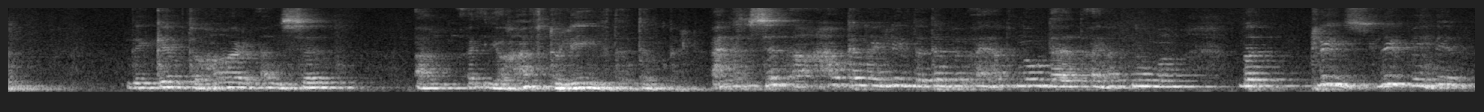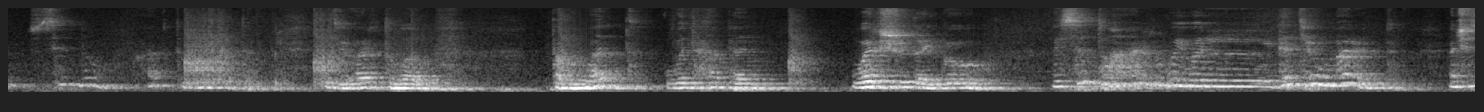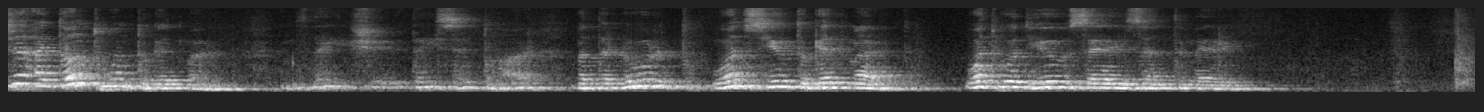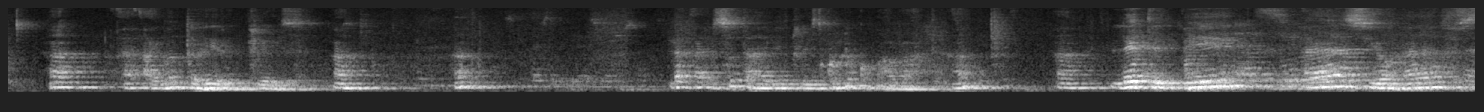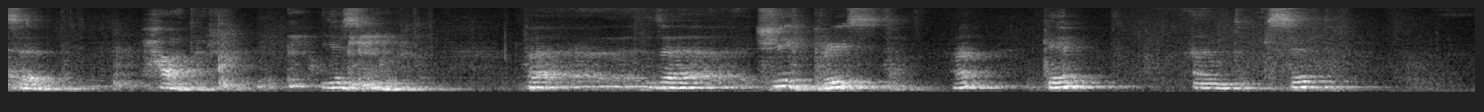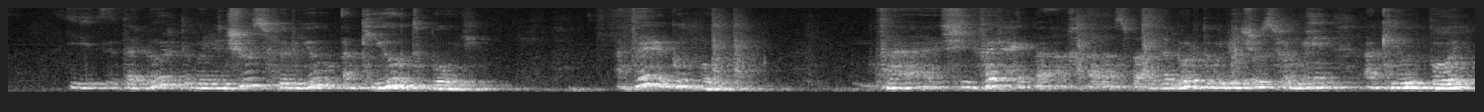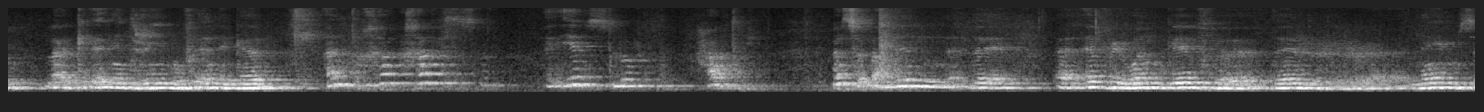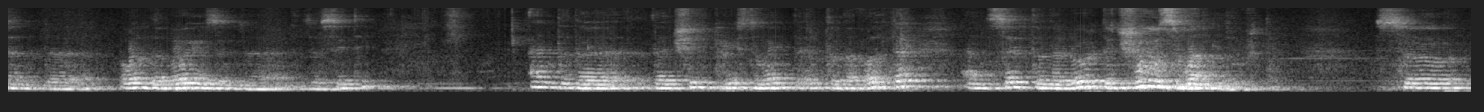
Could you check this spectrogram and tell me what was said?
they came to her and said, um, You have to leave the temple. And I said, uh, How can I leave the temple? I have no dad, I have no mom, but please leave me here. She said, No, I have to leave the temple because you are 12. But what would happen? Where should I go? They said to her, We will get you married. And she said, I don't want to get married. And they, she, they said to her, But the Lord wants you to get married. What would you say, Saint Mary? Huh? I, I want to hear it, please. Huh? Huh? لا صوت عالي بليز كلكم let it be as you have and said to the Lord, to choose one, Lord. So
